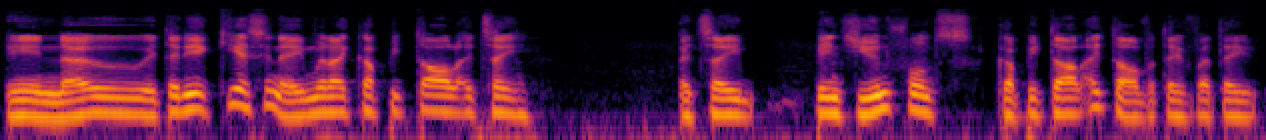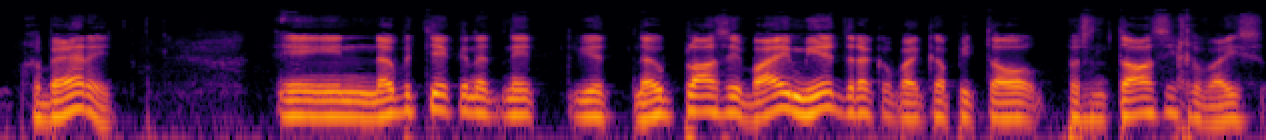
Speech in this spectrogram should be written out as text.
En nou het hy nie 'n keuse nie. Hy moet daai kapitaal uit sy uit sy pensioenfonds kapitaal uithaal wat hy wat hy gebeer het. En nou beteken dit net weet nou plaas hy baie meer druk op hy kapitaal persentasie gewys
